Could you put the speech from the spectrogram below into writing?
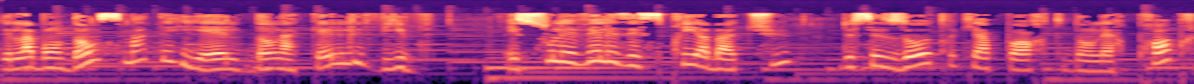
de l'abondance matérielle dans laquelle ils vivent et soulever les esprits abattus de ces autres qui apportent dans leur propre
